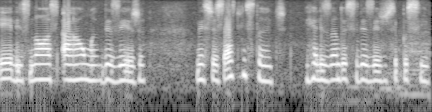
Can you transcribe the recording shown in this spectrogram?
eles, nós, a alma deseja neste exato instante e realizando esse desejo, se possível.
